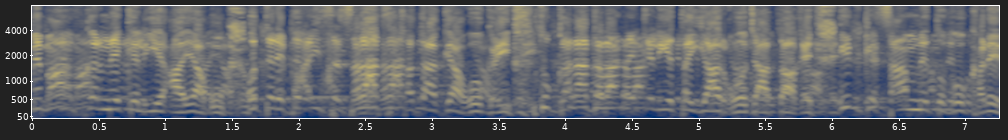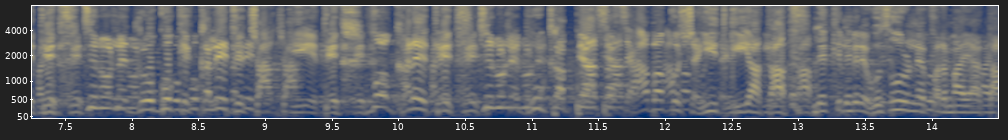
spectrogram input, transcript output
मैं माफ़ करने के लिए आया हूँ। और तेरे भाई से जरा सी खता क्या हो गई? तू गला दबाने के लिए तैयार हो जाता है। इनके सामने तो वो खड़े थे, जिन्होंने लोगों के कलेजे चाक किए थे। वो खड़े थे, जिन्होंने भूखा प्यासा सहाबा को शहीद किया था। लेकिन मेरे हुजूर ने फरमाया था,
